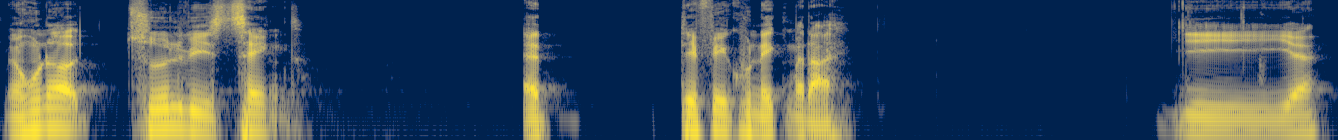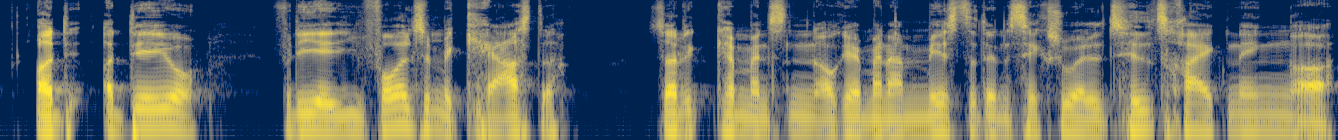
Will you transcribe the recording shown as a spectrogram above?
Men hun har tydeligvis tænkt, at det fik hun ikke med dig. Ja, Og det, og det er jo, fordi at i forhold til med kærester, så det, kan man sådan, okay, man har mistet den seksuelle tiltrækning, og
